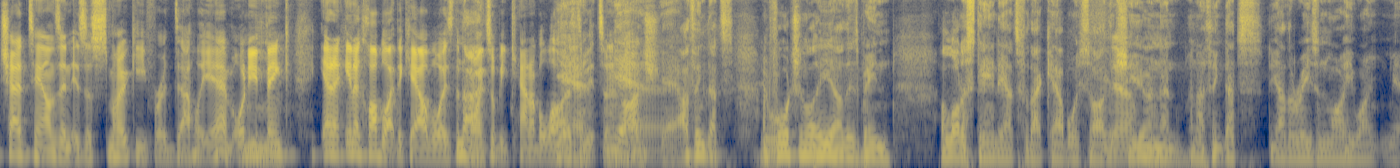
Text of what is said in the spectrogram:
Chad Townsend is a smoky for a Dally M, or do you think in a, in a club like the Cowboys, the No. points will be cannibalised a bit too yeah, much? Yeah, I think that's unfortunately uh, there's been a lot of standouts for that Cowboy side this Yeah. year, and then, and I think that's the other reason why he won't yeah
